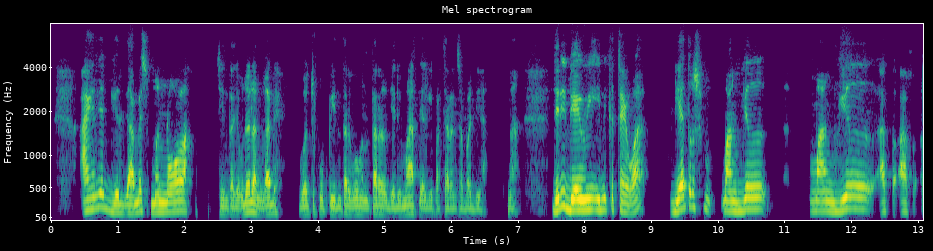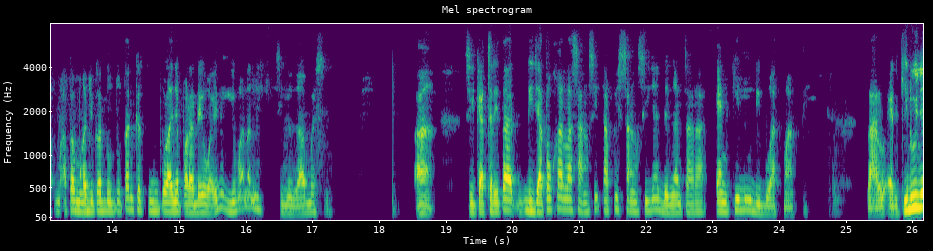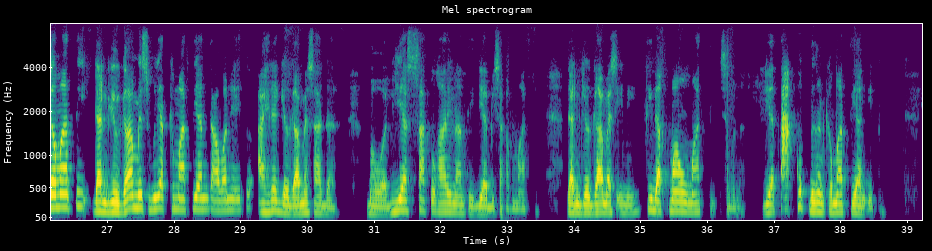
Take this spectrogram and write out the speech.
akhirnya Gilgamesh menolak cintanya. Udah lah enggak deh. Gue cukup pinter, gue ntar jadi mati lagi pacaran sama dia. Nah, jadi Dewi ini kecewa. Dia terus manggil manggil atau atau mengajukan tuntutan ke kumpulannya para dewa. Ini gimana nih si Gilgamesh? Ah, Singkat cerita dijatuhkanlah sanksi tapi sanksinya dengan cara Enkidu dibuat mati. Lalu Enkidunya mati dan Gilgamesh melihat kematian kawannya itu akhirnya Gilgamesh sadar bahwa dia satu hari nanti dia bisa mati. Dan Gilgamesh ini tidak mau mati sebenarnya. Dia takut dengan kematian itu.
